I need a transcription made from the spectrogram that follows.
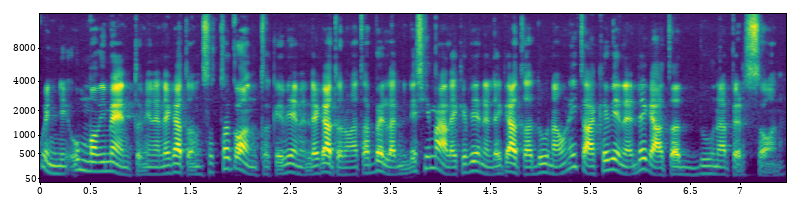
quindi un movimento viene legato a un sottoconto che viene legato ad una tabella millesimale, che viene legato ad una unità, che viene legato ad una persona.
